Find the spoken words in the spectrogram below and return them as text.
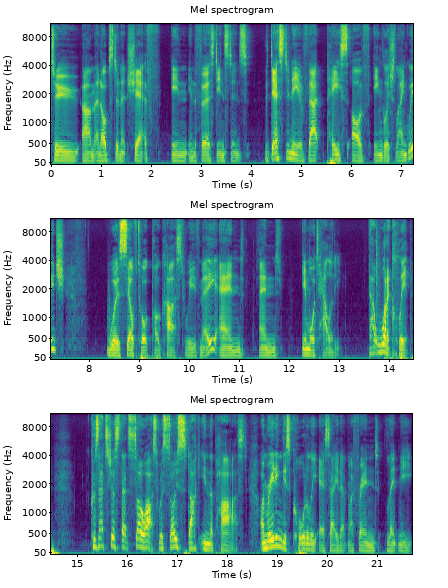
to um, an obstinate chef in, in the first instance, the destiny of that piece of English language was self talk podcast with me and and immortality. That what a clip. Because that's just that's so us. We're so stuck in the past. I'm reading this quarterly essay that my friend lent me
